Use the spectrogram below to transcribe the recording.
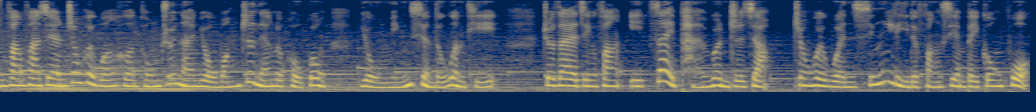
警方发现郑慧文和同居男友王志良的口供有明显的问题。就在警方一再盘问之下，郑慧文心里的防线被攻破，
